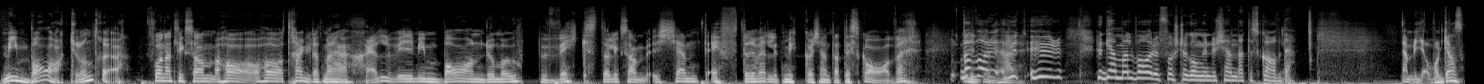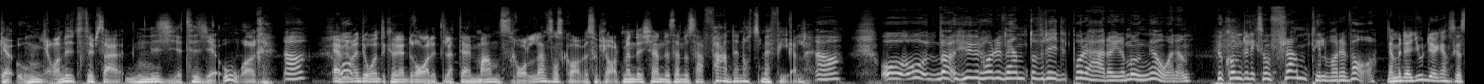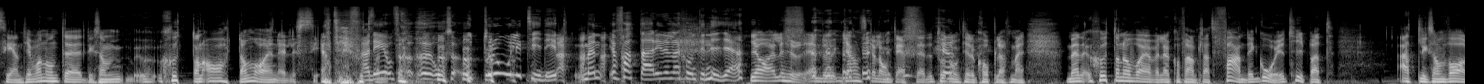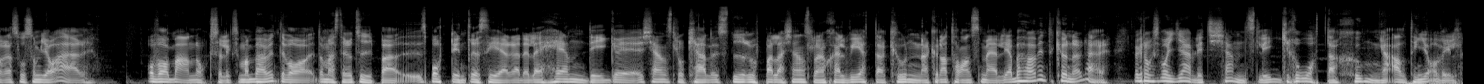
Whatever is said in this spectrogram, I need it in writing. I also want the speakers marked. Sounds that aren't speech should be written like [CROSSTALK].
Speaker 1: Min bakgrund tror jag. Från att liksom ha, ha tragglat med det här själv i min barndom och uppväxt och liksom känt efter väldigt mycket och känt att det skaver.
Speaker 2: Vad
Speaker 1: i
Speaker 2: var
Speaker 1: den
Speaker 2: det,
Speaker 1: här-
Speaker 2: hur, hur, hur gammal var du första gången du kände att det skavde?
Speaker 1: Ja, men jag var ganska ung, jag var nu typ så här 9-10 år.
Speaker 2: Ja.
Speaker 1: Även om jag då inte kunde dra det till att det är mansrollen som skaver såklart, men det kändes ändå så här, fan det är något som är fel.
Speaker 2: Ja, och, och hur har du vänt och vridit på det här då i de unga åren? Hur kom du liksom fram till vad det var?
Speaker 1: Nej men det gjorde jag ganska sent, jag var nog inte liksom 17-18 var en, eller sent, jag
Speaker 2: Ja, det är också otroligt tidigt, men jag fattar, i relation till nio.
Speaker 1: Ja, eller hur? Ändå ganska långt efter. Det tog lång tid att koppla för mig. Men 17 år var jag väl när jag kom fram till att fan, det går ju typ att, att liksom vara så som jag är. Och vara man också. Liksom. Man behöver inte vara de här stereotypa sportintresserad eller händig, eh, känslokall, styra upp alla känslor själv, veta, kunna, kunna ta en smäll. Jag behöver inte kunna det där. Jag kan också vara jävligt känslig, gråta, sjunga, allting jag vill.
